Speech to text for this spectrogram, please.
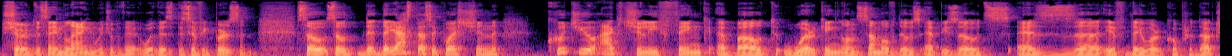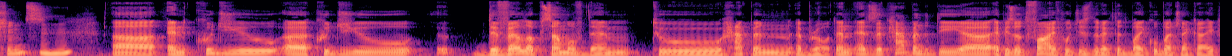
share the same language with a, with a specific person. So so they, they asked us a question could you actually think about working on some of those episodes as uh, if they were co-productions uh, and could you uh, could you develop some of them to happen abroad. And as it happened, the uh, episode five, which is directed by Kuba Czekaj,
